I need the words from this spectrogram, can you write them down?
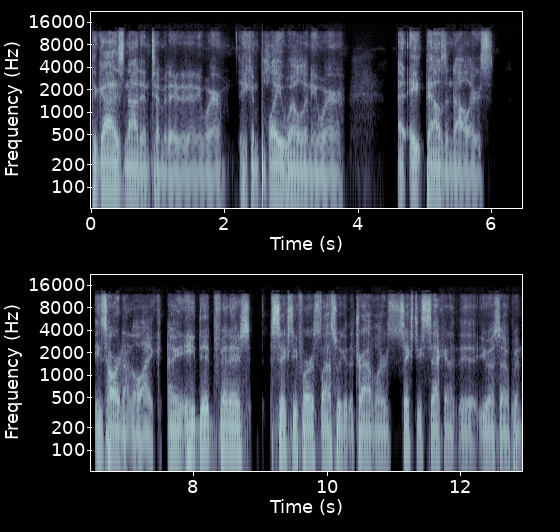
The guy's not intimidated anywhere. He can play well anywhere. At $8,000, he's hard not to like. I mean, he did finish 61st last week at the Travelers, 62nd at the US Open,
